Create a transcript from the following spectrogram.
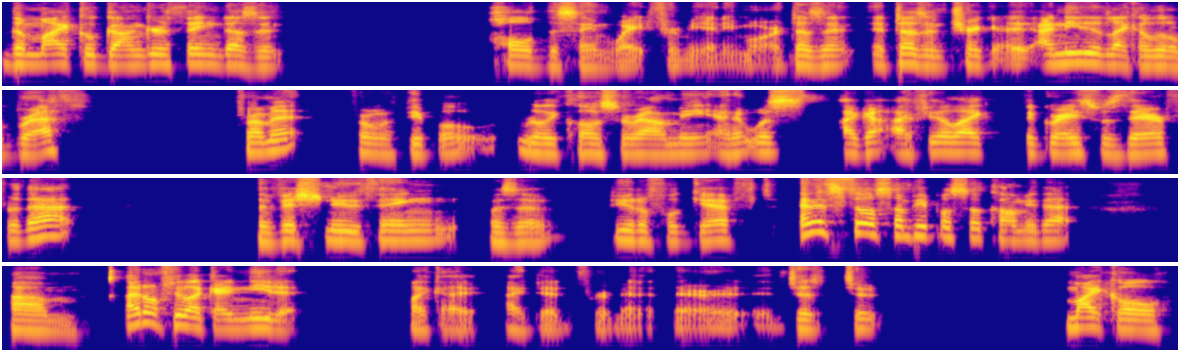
the Michael Gungor thing doesn't hold the same weight for me anymore. It doesn't it doesn't trigger I needed like a little breath from it from with people really close around me and it was I got I feel like the grace was there for that. The Vishnu thing was a beautiful gift and it's still some people still call me that. Um I don't feel like I need it like I I did for a minute there. It just to Michael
